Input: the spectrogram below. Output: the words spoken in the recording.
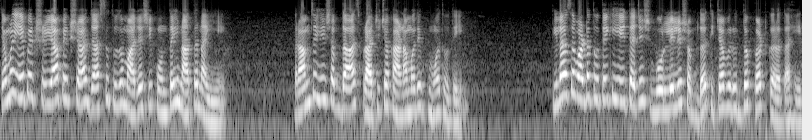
त्यामुळे यापेक्षा यापेक्षा जास्त तुझं माझ्याशी कोणतंही नातं नाही आहे रामचे हे शब्द आज प्राचीच्या कानामध्ये घुमत होते. तिला असं वाटत होते की हे त्याचे श- बोललेले शब्द तिच्याविरुद्ध कट करत आहेत.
